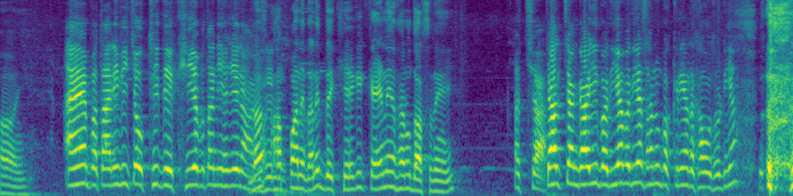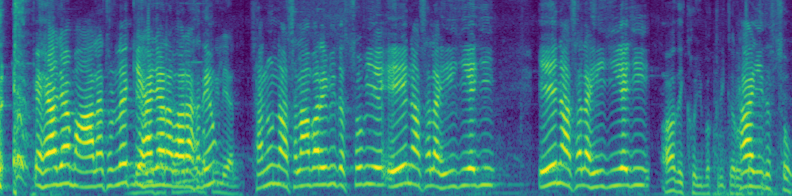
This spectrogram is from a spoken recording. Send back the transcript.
ਹਾਂ ਜੀ। ਐ ਪਤਾ ਨਹੀਂ ਵੀ ਚੌਥੀ ਦੇਖੀ ਹੈ ਪਤਾ ਨਹੀਂ ਹਜੇ ਨਾ ਨਾ ਕਿਸੇ ਨੇ। ਆਪਾਂ ਨੇ ਤਾਂ ਨਹੀਂ ਦੇਖਿਆ ਕਿ ਕਹਿੰਦੇ ਆ ਸਾਨੂੰ ਦੱਸਦੇ ਆ ਜੀ। ਅੱਛਾ। ਚੱਲ ਚੰਗਾ ਜੀ ਵਧੀਆ ਵਧੀਆ। ਸਾਨੂੰ ਬੱਕਰੀਆਂ ਦਿਖਾਓ ਤੁਹਾਡੀਆਂ। ਕਿਹਾ ਜਾ ਮਾਲ ਹੈ ਤੁਹਾਡੇ ਲਈ ਕਿਹਾ ਜਾ ਰਵਾ ਰੱਖਦੇ ਹੋ। ਸਾਨੂੰ ਨਸਲਾਂ ਬਾਰੇ ਵੀ ਦੱਸੋ ਵੀ ਇਹ ਇਹ ਨਸਲ ਅਹੀ ਜੀ ਹੈ ਜੀ। ਇਹ ਨਸਲ ਅਹੀ ਜੀ ਹੈ ਜੀ। ਆਹ ਦੇਖੋ ਜੀ ਬੱਕਰੀ ਕਰੋ ਹਾਂ ਜੀ ਦੱਸੋ।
